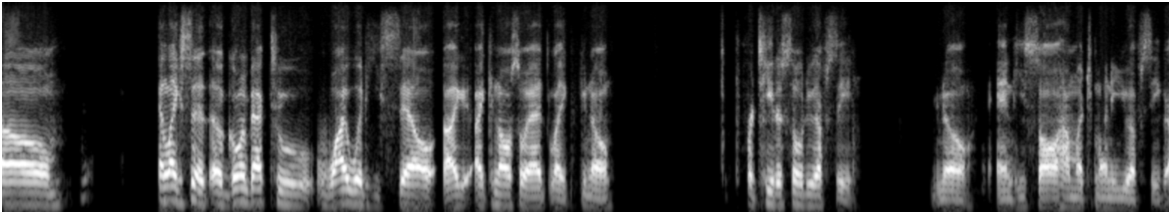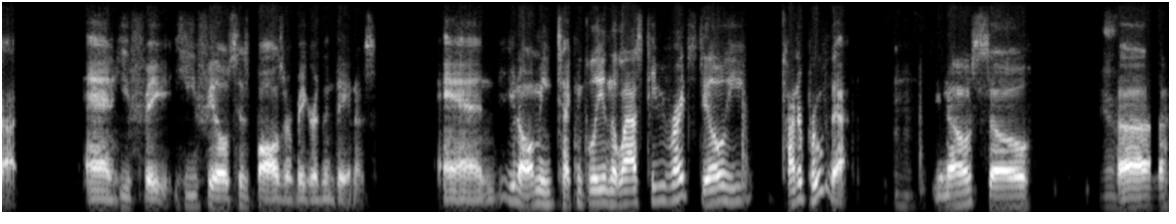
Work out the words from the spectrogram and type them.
Um, and like I said, uh, going back to why would he sell? I I can also add like you know, Fertitta sold UFC, you know, and he saw how much money UFC got, and he fe- he feels his balls are bigger than Dana's, and you know, I mean, technically in the last TV rights deal, he kind of proved that, mm-hmm. you know, so yeah. uh,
